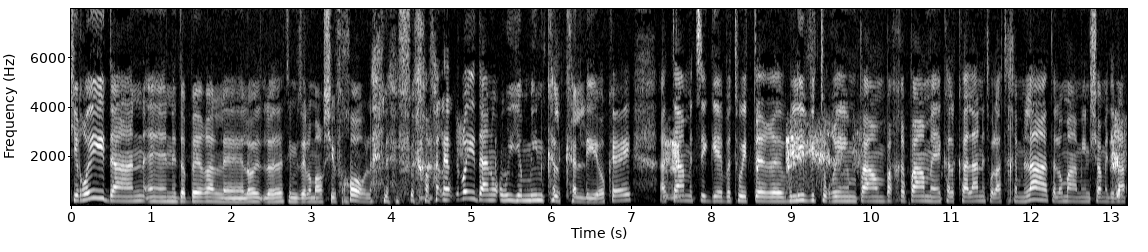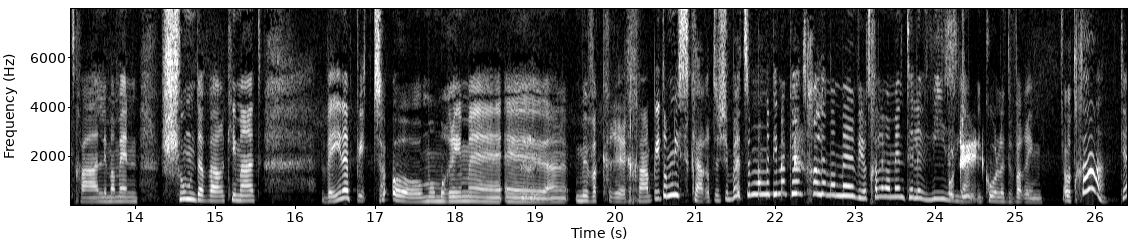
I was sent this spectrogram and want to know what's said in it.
כי רועי עידן, אה, נדבר על, אה, לא, לא יודעת אם זה לומר שבחו, אולי להפך, אבל רועי עידן הוא ימין כלכלי, אוקיי? אתה מציג אה, בטוויטר בלי ויתורים, פעם אחרי פעם כלכלה נטולת חמלה, אתה לא מאמין שהמדינה צריכה לממן שום דבר כמעט. והנה פתאום אומרים אה, אה, מבקריך, פתאום נזכרת שבעצם המדינה כן צריכה לממן, והיא צריכה לממן טלוויזיה. מכל הדברים. אותך, כן,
